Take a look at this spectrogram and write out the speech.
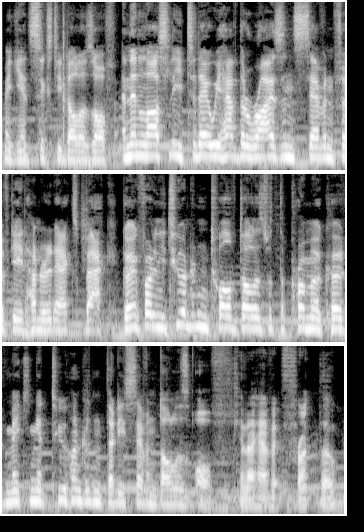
making it $60 off. And then lastly, today we have the Ryzen 7 5800X back, going for only $212 with the promo code, making it $237 off. Can I have it front though?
